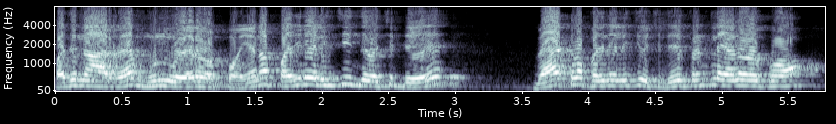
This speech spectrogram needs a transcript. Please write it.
பதினாறரை முன் உயரம் வைப்போம். ஏன்னா பதினேழு இன்ச்சு இந்த வச்சுட்டு பேக்ல பதினேழு இன்ச்சு வச்சுட்டு ஃப்ரண்ட்ல எவ்வளோ வைப்போம்?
